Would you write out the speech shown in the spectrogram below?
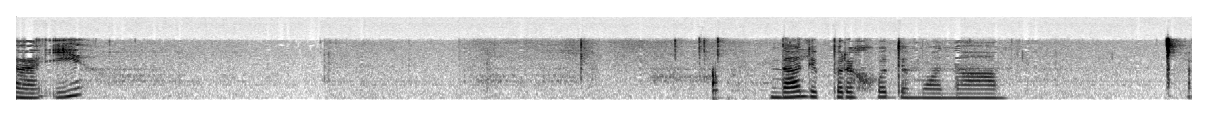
Е, і Далі переходимо на е,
